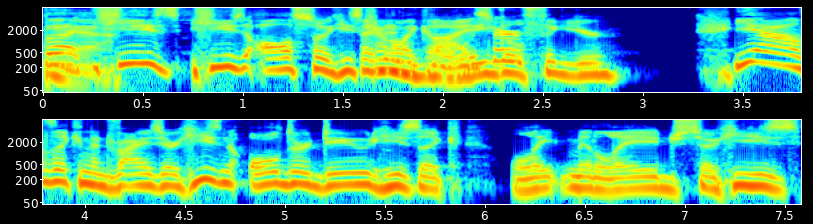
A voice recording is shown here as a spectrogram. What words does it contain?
but Yeah. he's he's also he's kind of like a legal figure. Yeah, I was like an advisor. He's an older dude. He's like late middle age, so he's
